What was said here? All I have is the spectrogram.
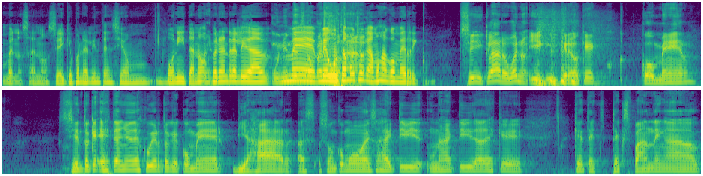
bueno, o sea, no, sí hay que ponerle intención bonita, ¿no? Bueno, Pero en realidad me, me gusta mucho que vamos a comer rico. Sí, claro, bueno, y, y creo que comer, siento que este año he descubierto que comer, viajar, son como esas actividades, unas actividades que, que te, te expanden a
